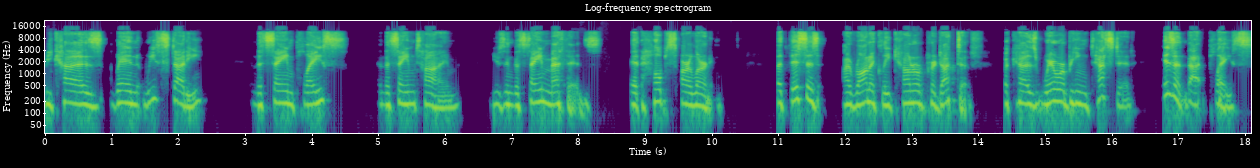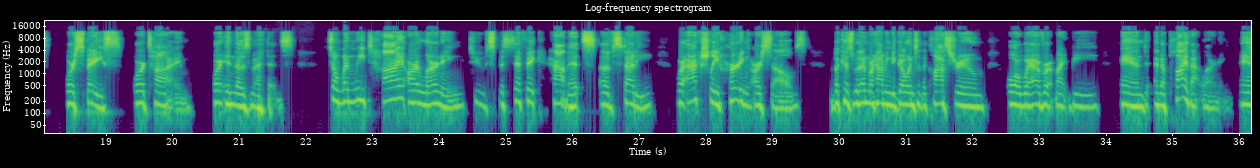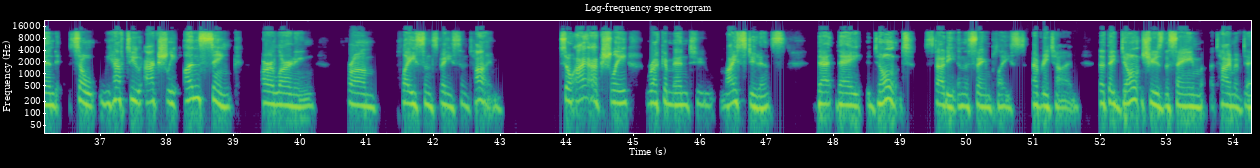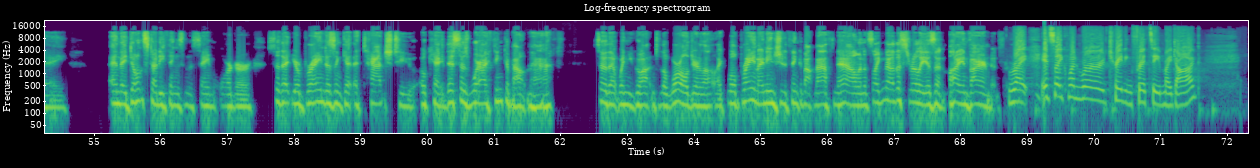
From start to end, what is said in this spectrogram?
Because when we study in the same place and the same time using the same methods it helps our learning. But this is ironically counterproductive because where we're being tested isn't that place or space or time or in those methods. So when we tie our learning to specific habits of study, we're actually hurting ourselves because then we're having to go into the classroom or wherever it might be and and apply that learning. And so we have to actually unsync our learning from place and space and time. So I actually recommend to my students that they don't study in the same place every time, that they don't choose the same time of day, and they don't study things in the same order so that your brain doesn't get attached to, okay, this is where I think about math so that when you go out into the world, you're not like, well, brain, I need you to think about math now. And it's like, no, this really isn't my environment. Right. It's like when we're training Fritzy, my dog,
